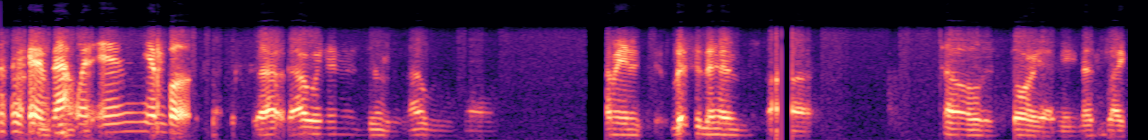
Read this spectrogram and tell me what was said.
Is that one in your book? that that went in his journey. That was. Uh, I mean, listen to him uh, tell his story. I mean, that's like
